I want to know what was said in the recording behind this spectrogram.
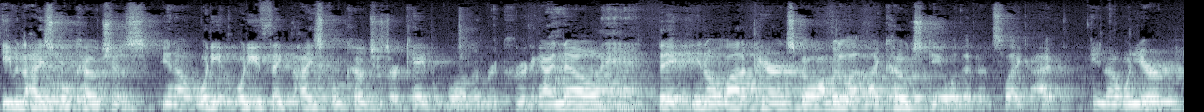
even the high school coaches. You know, what do you what do you think the high school coaches are capable of in recruiting? I know oh, they, you know, a lot of parents go, "I'm going to let my coach deal with it." It's like I, you know, when you're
